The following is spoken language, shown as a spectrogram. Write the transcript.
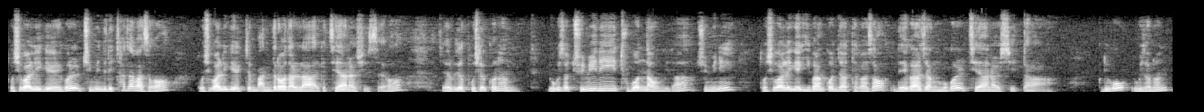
도시관리 계획을 주민들이 찾아가서 도시관리 계획 좀 만들어 달라 이렇게 제안할 수 있어요. 자, 여러분들 보실 거는 여기서 주민이 두 번 나옵니다. 주민이 도시관리계획 입안권자한테 가서 네 가지 항목을 제안할 수 있다. 그리고 여기서는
